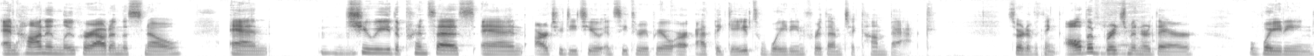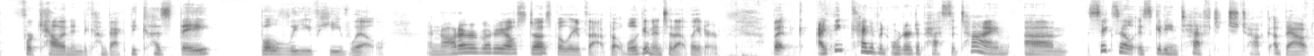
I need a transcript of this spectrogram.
and Han and Luke are out in the snow, and Chewie, the princess, and R two D two and C three PO are at the gates waiting for them to come back sort of a thing. All the bridgemen are there waiting for Kaladin to come back because they believe he will. And not everybody else does believe that, but we'll get into that later. But I think, kind of in order to pass the time, um, Sigzil is getting Teft to talk about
